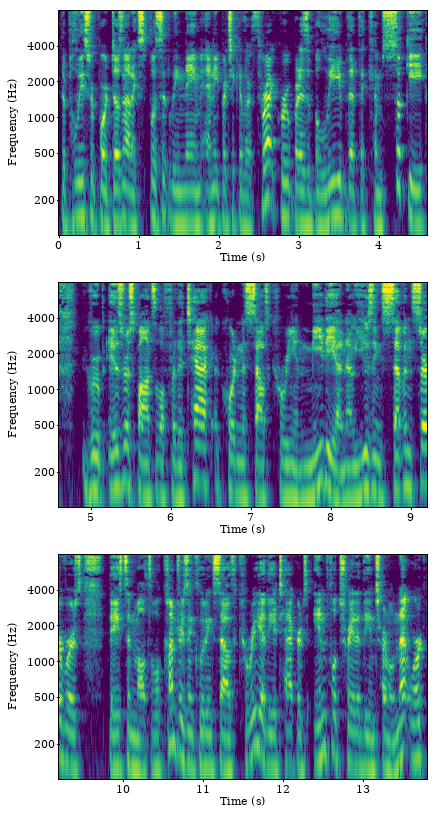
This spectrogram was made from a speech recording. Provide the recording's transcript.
The police report does not explicitly name any particular threat group, but is believed that the Kimsuky group is responsible for the attack, according to South Korean media. Now, using seven servers based in multiple countries, including South Korea, the attackers infiltrated the internal network,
